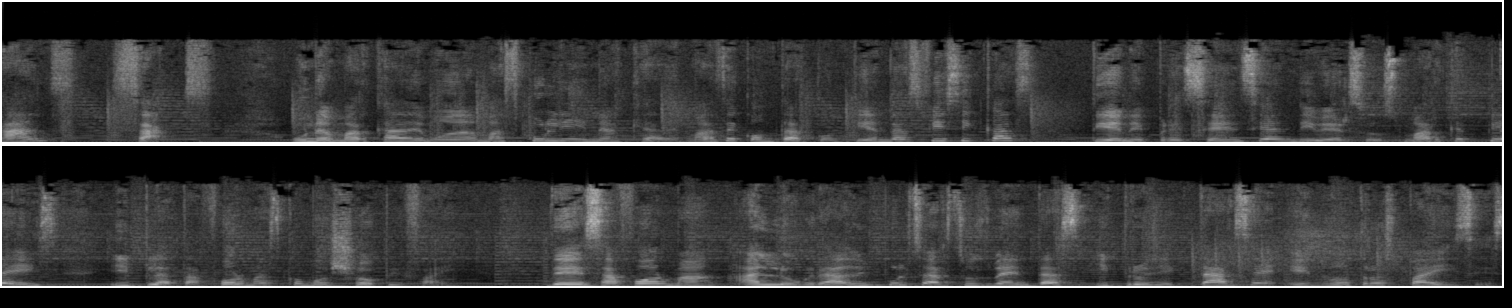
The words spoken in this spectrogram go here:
Hans Sachs, una marca de moda masculina que además de contar con tiendas físicas, tiene presencia en diversos marketplaces y plataformas como Shopify. De esa forma han logrado impulsar sus ventas y proyectarse en otros países.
